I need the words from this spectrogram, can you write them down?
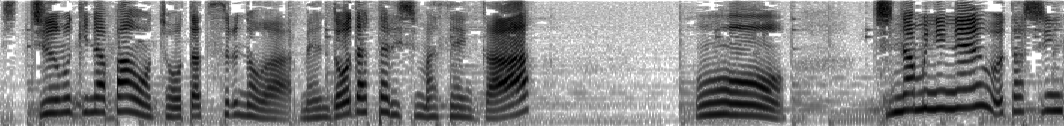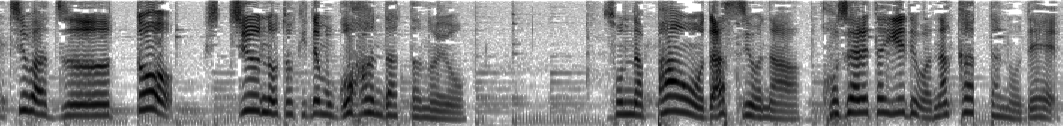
シチュー向きなパンを調達するのが面倒だったりしませんか？うん。ちなみにね、私んちはずーっとシチューの時でもご飯だったのよ。そんなパンを出すようなこじゃれた家ではなかったので、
